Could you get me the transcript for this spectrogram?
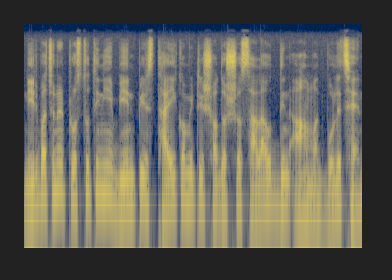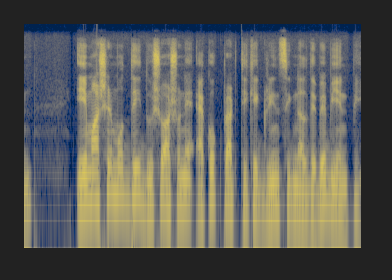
নির্বাচনের প্রস্তুতি নিয়ে বিএনপির স্থায়ী কমিটির সদস্য সালাউদ্দিন আহমদ বলেছেন, এ মাসের মধ্যেই দুশো আসনে একক প্রার্থীকে গ্রিন সিগন্যাল দেবে বিএনপি।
